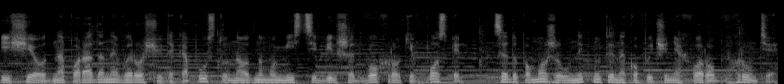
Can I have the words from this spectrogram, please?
І ще одна порада: не вирощуйте капусту на одному місці більше двох років поспіль, це допоможе уникнути накопичення хвороб в ґрунті.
